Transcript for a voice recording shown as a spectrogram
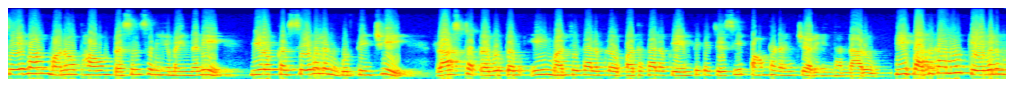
సేవా మనోభావం ప్రశంసనీయమైందని మీ యొక్క సేవలను గుర్తించి రాష్ట్ర ప్రభుత్వం ఈ మధ్యకాలంలో పథకాలకు ఎంపిక చేసి పంపడం జరిగిందన్నారు. ఈ పథకాలు కేవలం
